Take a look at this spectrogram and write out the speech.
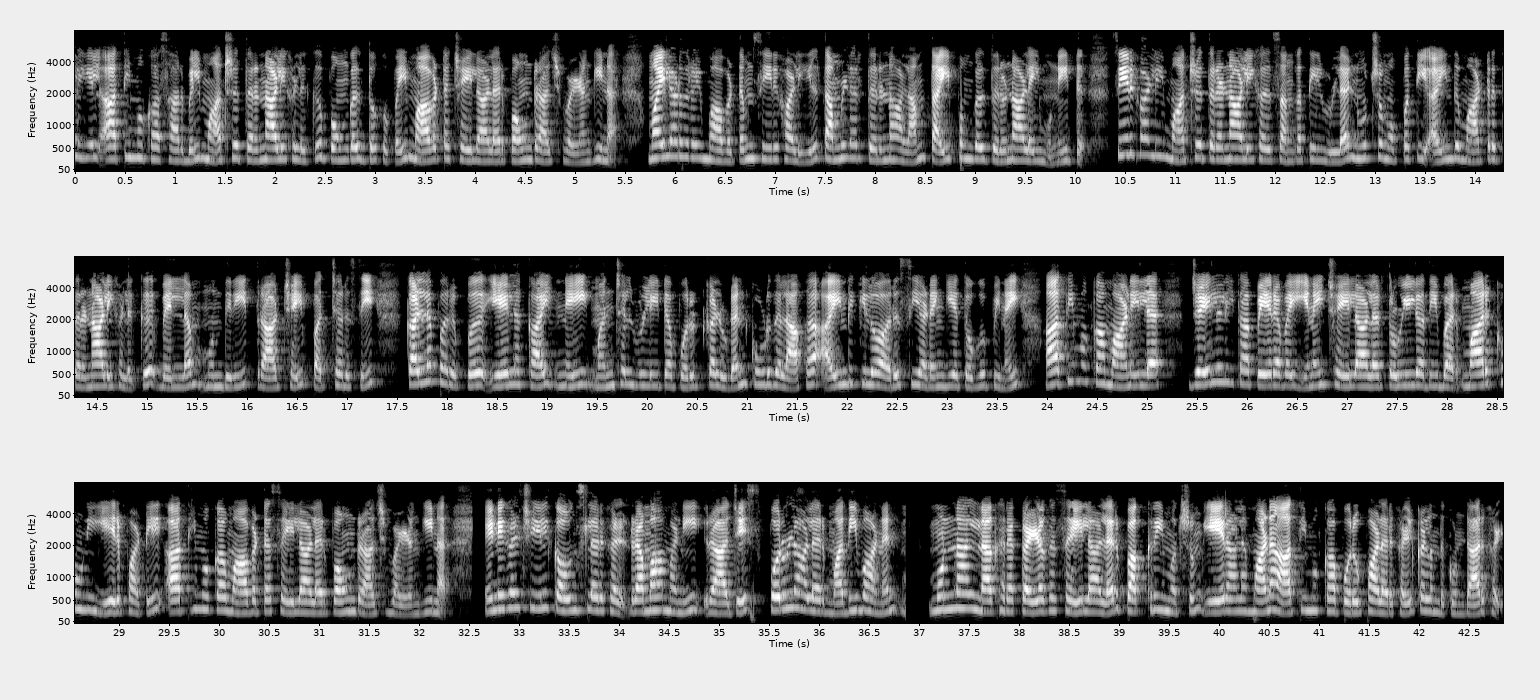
சீர்காழியில் அதிமுக சார்பில் மாற்றுத்திறனாளிகளுக்கு பொங்கல் தொகுப்பை மாவட்ட செயலாளர் பவுன்ராஜ் வழங்கினார். மயிலாடுதுறை மாவட்டம் சீர்காழியில் தமிழர் திருநாளாம் தைப்பொங்கல் திருநாளை முன்னிட்டு சீர்காழி மாற்றுத்திறனாளிகள் சங்கத்தில் உள்ள நூற்று முப்பத்தி ஐந்து மாற்றுத்திறனாளிகளுக்கு வெல்லம் முந்திரி திராட்சை பச்சரிசி கள்ளப்பருப்பு ஏலக்காய் நெய் மஞ்சள் உள்ளிட்ட பொருட்களுடன் கூடுதலாக ஐந்து கிலோ அரிசி அடங்கிய தொகுப்பினை அதிமுக மாநில ஜெயலலிதா பேரவை இணைச் செயலாளர் தொழிலதிபர் மார்க்கோனி ஏற்பாட்டில் அதிமுக திமுக மாவட்ட செயலாளர் பவுன்ராஜ் வழங்கினர். இந்நிகழ்ச்சியில் கவுன்சிலர்கள் ரமாமணி ராஜேஷ் பொருளாளர் மதிவாணன் முன்னாள் நகர கழக செயலாளர் பக்ரி மற்றும் ஏராளமான அதிமுக பொறுப்பாளர்கள் கலந்து கொண்டார்கள்.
